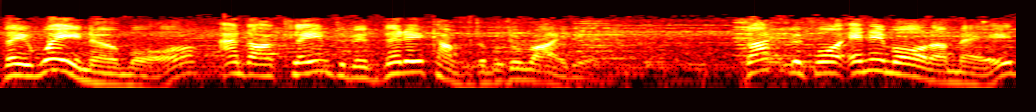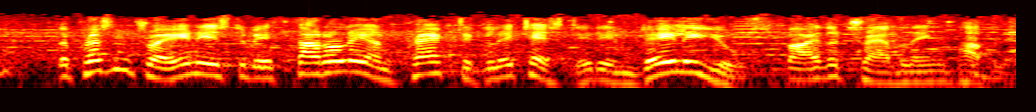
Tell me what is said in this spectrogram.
They weigh no more and are claimed to be very comfortable to ride in. But before any more are made, the present train is to be thoroughly and practically tested in daily use by the travelling public.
